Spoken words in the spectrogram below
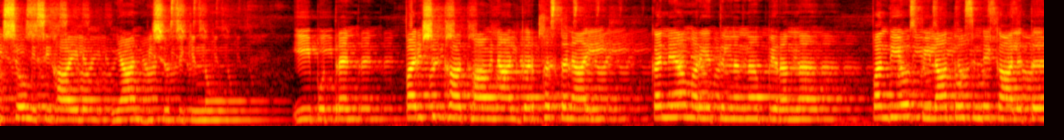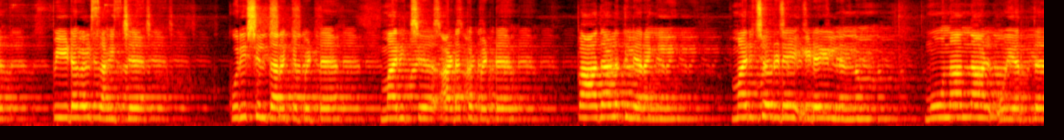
ഈശോ മിസിഹായിലും ഞാൻ വിശ്വസിക്കുന്നു. ഈ പുത്രൻ പരിശുദ്ധാത്മാവിനാൽ ഗർഭസ്ഥനായി കന്യാമറിയത്തിൽ നിന്ന് പിറന്ന് പന്തിയോസ് പിലാത്തോസിന്റെ കാലത്ത് പീഡകൾ സഹിച്ച് കുരിശിൽ തറയ്ക്കപ്പെട്ട് മരിച്ച് അടക്കപ്പെട്ട് പാതാളത്തിലിറങ്ങി മരിച്ചവരുടെ ഇടയിൽ നിന്നും മൂന്നാം നാൾ ഉയർത്ത്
